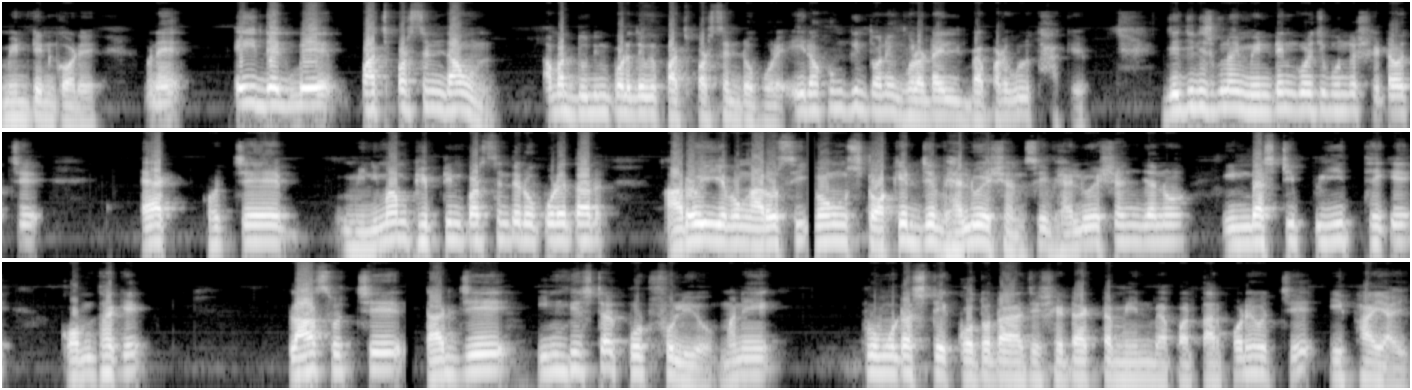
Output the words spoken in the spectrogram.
মেনটেন করে। মানে এই দেখবে পাঁচ পার্সেন্ট ডাউন আবার দুদিন পরে দেখবে পাঁচ পার্সেন্ট ওপরে। এইরকম কিন্তু অনেক ভোলাটাইল ব্যাপারগুলো থাকে। যে জিনিসগুলো আমি মেনটেন করেছি বন্ধু, সেটা হচ্ছে এক হচ্ছে মিনিমাম ফিফটিন পার্সেন্টের ওপরে তার আরওই এবং আরওসি এবং স্টকের যে ভ্যালুয়েশন সেই ভ্যালুয়েশন যেন ইন্ডাস্ট্রি পি থেকে কম থাকে। প্লাস হচ্ছে তার যে ইনভেস্টার পোর্টফোলিও মানে প্রোমোটার স্টেক কতটা আছে সেটা একটা মেন ব্যাপার। তারপরে হচ্ছে এফআইআই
